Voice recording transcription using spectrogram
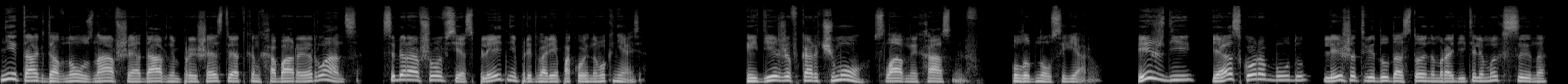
не так давно узнавший о давнем происшествии от Канхабара Ирландца собиравшего все сплетни при дворе покойного князя. «Иди же в корчму, славный Хаснульф», — улыбнулся Ярл. «И жди, я скоро буду, лишь отведу достойным родителям их сына,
